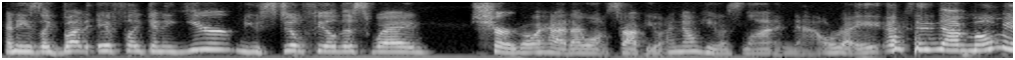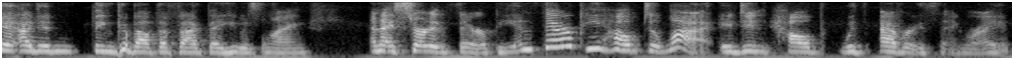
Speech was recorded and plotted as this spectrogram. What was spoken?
And he's like but if like in a year you still feel this way sure go ahead. I won't stop you. I know he was lying now right? In that moment i didn't think about the fact that he was lying. And i started therapy and therapy helped a lot. It didn't help with everything right?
